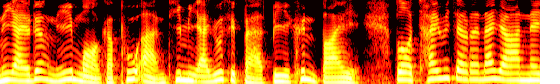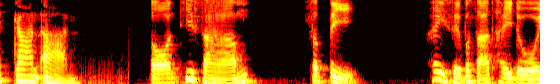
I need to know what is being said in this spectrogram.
นิยายเรื่องนี้เหมาะกับผู้อ่านที่มีอายุ 18 ปีขึ้นไป โปรดใช้วิจารณญาณในการอ่าน ตอนที่สามสติ ให้เสียงภาษาไทยโดย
